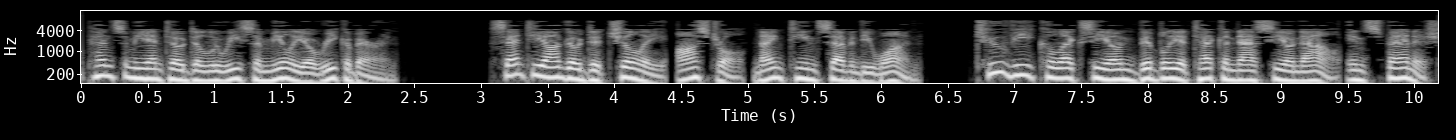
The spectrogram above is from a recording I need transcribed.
Pensamiento de Luis Emilio Recabarren. Santiago de Chile, Austral, 1971. 2v Colección Biblioteca Nacional in Spanish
